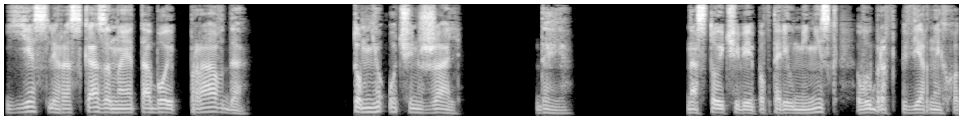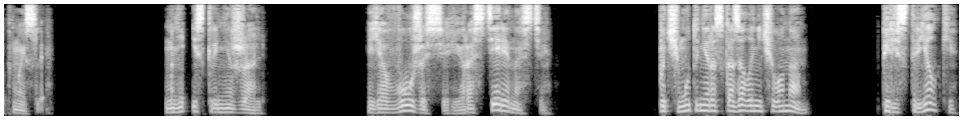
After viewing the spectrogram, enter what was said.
«Если рассказанное тобой правда, то мне очень жаль, Дэя. Настойчивее повторил Миниск, выбрав верный ход мысли. Мне искренне жаль. Я в ужасе и растерянности. Почему ты не рассказала ничего нам? Перестрелки?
